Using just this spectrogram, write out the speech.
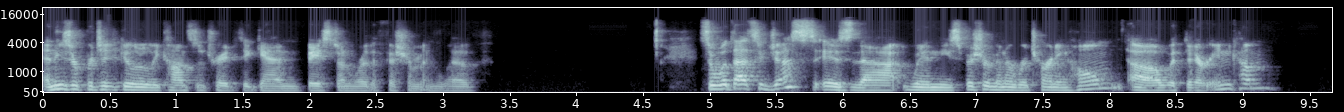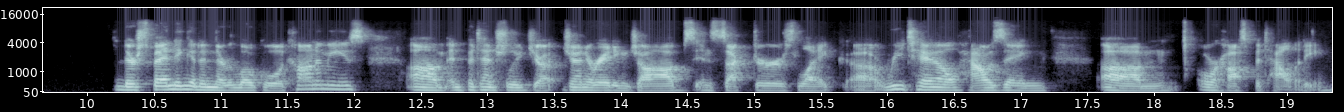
And these are particularly concentrated again, based on where the fishermen live. So what that suggests is that when these fishermen are returning home uh, with their income, they're spending it in their local economies um, and potentially ge generating jobs in sectors like uh, retail, housing, um, or hospitality.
